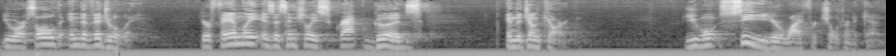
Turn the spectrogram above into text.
You are sold individually. Your family is essentially scrap goods in the junkyard you won't see your wife or children again.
